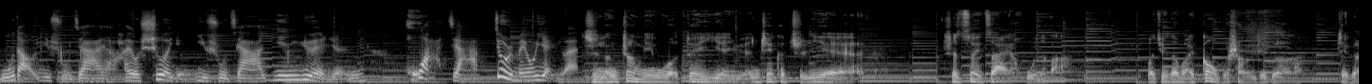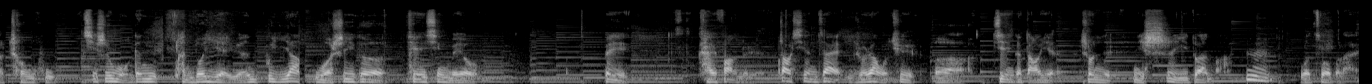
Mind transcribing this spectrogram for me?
舞蹈艺术家呀，还有摄影艺术家、音乐人、画家，就是没有演员。只能证明我对演员这个职业是最在乎的吧？我觉得我还够不上这个这个称呼。其实我跟很多演员不一样，我是一个天性没有。被开放的人，到现在你说让我去呃见一个导演，说你你试一段吧，嗯，我做不来。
